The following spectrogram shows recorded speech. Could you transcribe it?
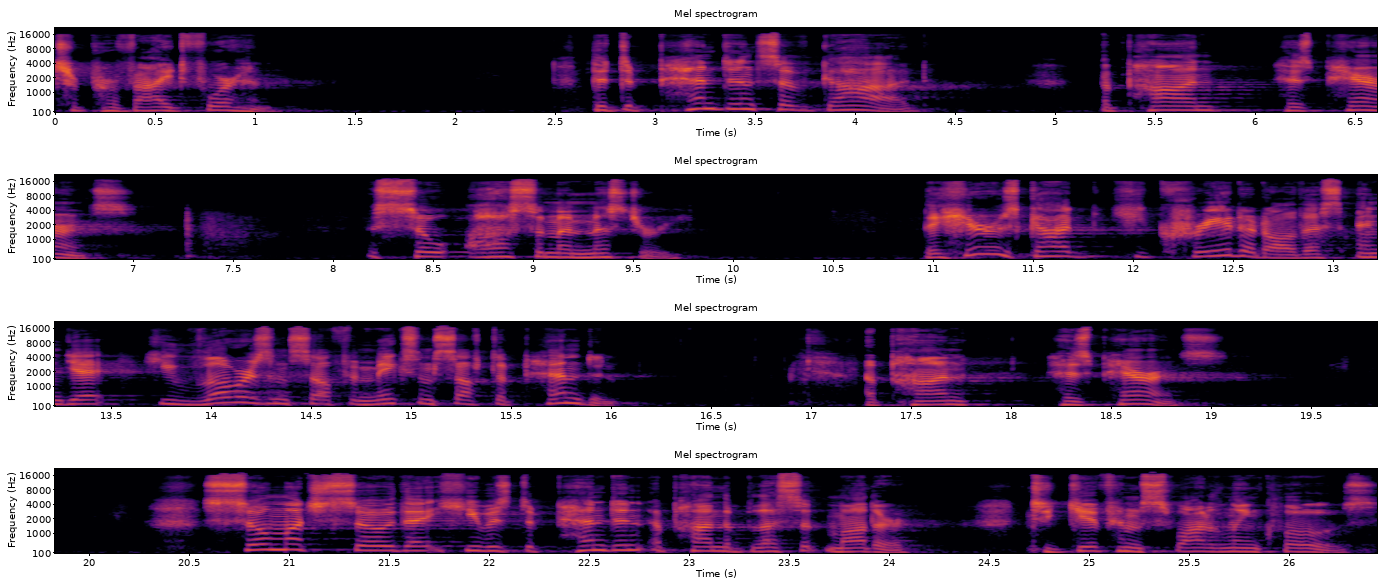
to provide for him. The dependence of God upon his parents is so awesome a mystery. That here is God, He created all this, and yet He lowers Himself and makes Himself dependent upon His parents. So much so that He was dependent upon the Blessed Mother to give Him swaddling clothes.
